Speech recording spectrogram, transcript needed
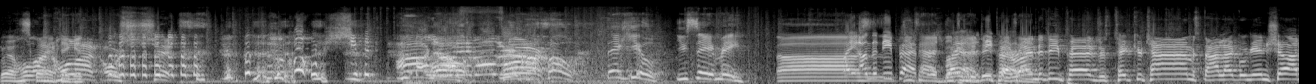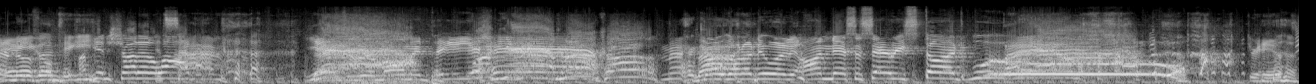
Wait, hold go on, ahead, hold take on. Oh shit. Oh shit! Oh, no! Oh, thank you. You saved me. Uh, Right on the D-pad, first, Right in Yeah, the D-pad, right on the D-pad. Just take your time. It's not like we're getting shot or There you go, piggy. I'm getting shot at a It's lot. time. Yeah. Your moment, piggy. Yeah, yeah America. Now we're gonna do an unnecessary stunt. Woo. Your hands.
